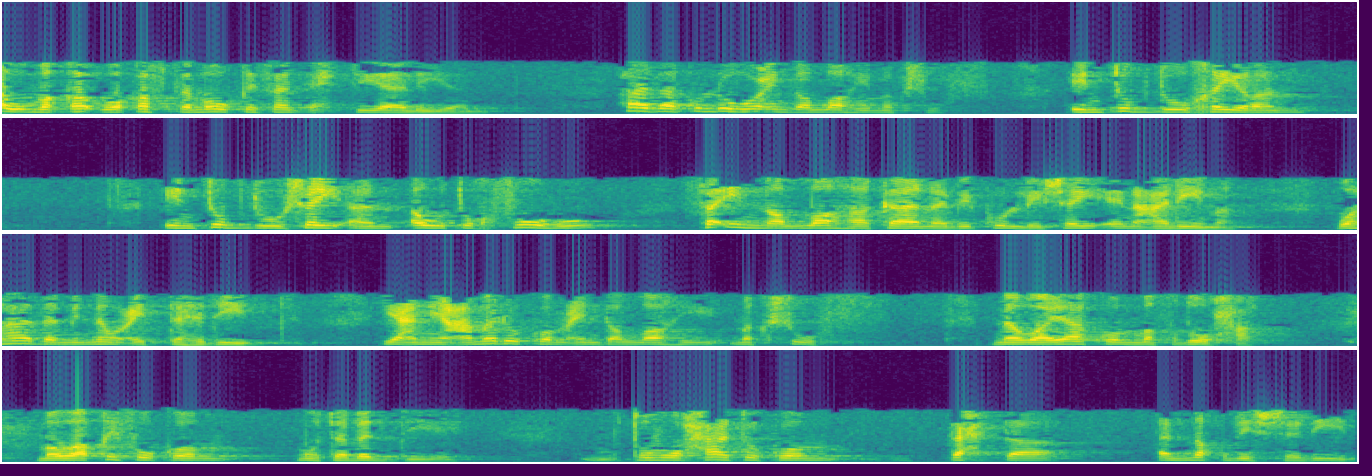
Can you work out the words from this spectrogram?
أو وقفت موقفا احتياليا هذا كله عند الله مكشوف. إن تبدوا خيرا إن تبدوا شيئا أو تخفوه فإن الله كان بكل شيء عليما. وهذا من نوع التهديد. يعني عملكم عند الله مكشوف نواياكم مفضوحة مواقفكم متبدية طموحاتكم تحت النقد الشديد.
